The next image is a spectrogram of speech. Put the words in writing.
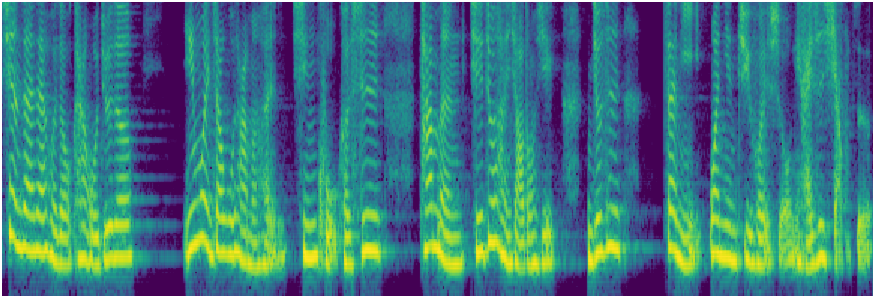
现在再回头看，我觉得因为照顾他们很辛苦，可是他们其实就是很小的东西。你就是在你万念俱灰的时候，你还是想着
